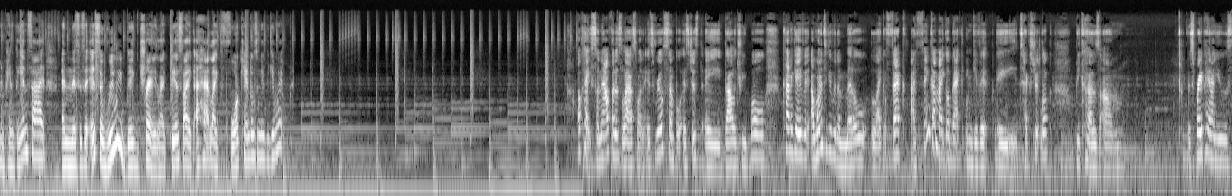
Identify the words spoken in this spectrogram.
and painted the inside. And this is a, it's a really big tray. Like there's like, I had like four candles in it to begin with. Okay, so now for this last one. It's real simple. It's just a Dollar Tree bowl. Kind of gave it, I wanted to give it a metal-like effect. I think I might go back and give it a textured look because um, the spray paint I used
